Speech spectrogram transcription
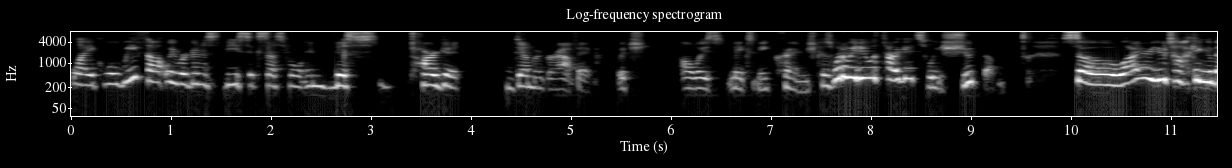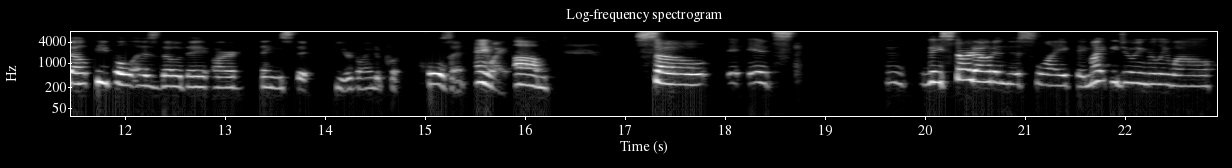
like well we thought we were going to be successful in this target demographic which always makes me cringe because what do we do with targets? We shoot them. So why are you talking about people as though they are things that you're going to put holes in? Anyway um so it, it's they start out in this like they might be doing really well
